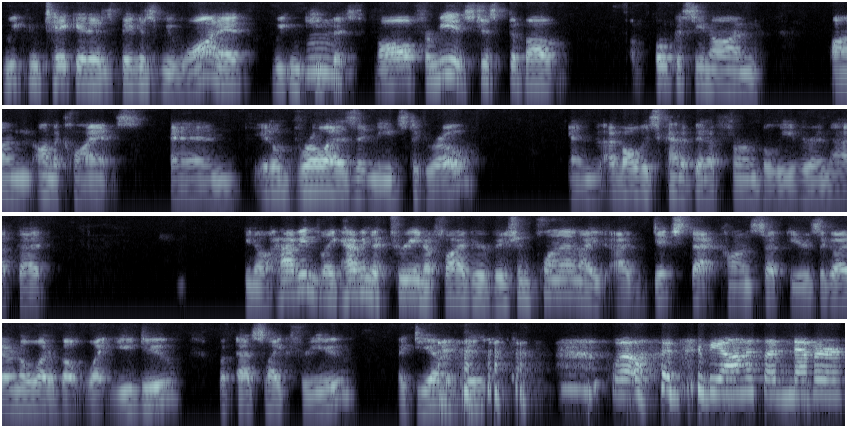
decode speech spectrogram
we can take it as big as we want it. We can keep mm. it small. For me, it's just about focusing on on on the clients and it'll grow as it needs to grow. And I've always kind of been a firm believer in that, that you know, having like having a three and a five year vision plan, I, I ditched that concept years ago. I don't know what about what you do, what that's like for you. Like, do you have a vision? well, to be honest, I've never,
